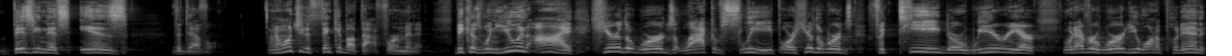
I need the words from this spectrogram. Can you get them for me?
busyness is the devil. And I want you to think about that for a minute. Because when you and I hear the words lack of sleep or hear the words fatigued or weary or whatever word you want to put in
